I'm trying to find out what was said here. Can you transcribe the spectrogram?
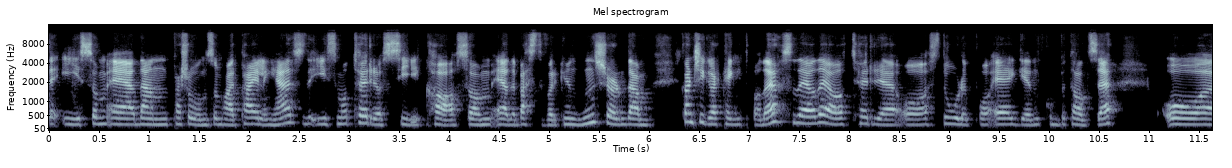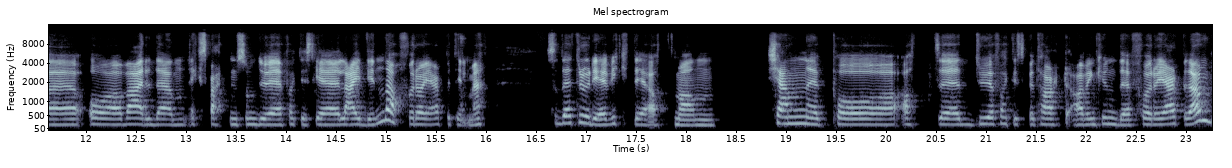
det er jeg som er den personen som har peiling her. Så det er jeg som må tørre å si hva som er det beste for kunden, selv om de kanskje ikke har tenkt på det. Så det er jo det å tørre å stole på egen kompetanse. Og, og være den eksperten som du er faktisk er leid inn da, for å hjelpe til med. Så det tror jeg er viktig at man kjenner på at eh, du er faktisk betalt av en kunde for å hjelpe dem,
